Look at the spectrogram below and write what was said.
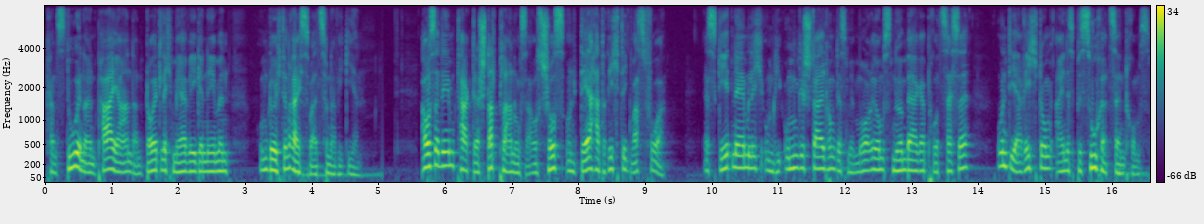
kannst du in ein paar Jahren dann deutlich mehr Wege nehmen, um durch den Reichswald zu navigieren. Außerdem tagt der Stadtplanungsausschuss und der hat richtig was vor. Es geht nämlich um die Umgestaltung des Memoriums Nürnberger Prozesse und die Errichtung eines Besucherzentrums.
